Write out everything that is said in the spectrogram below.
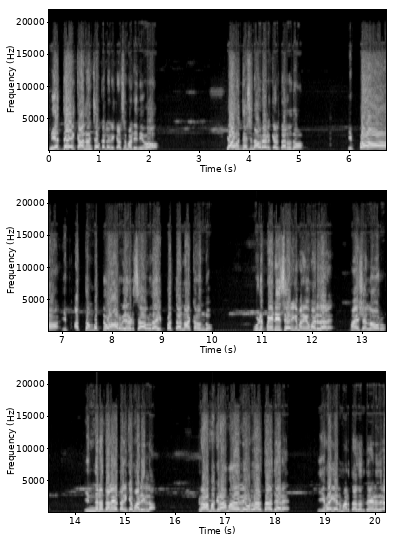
ನಿಯತ್ತಾಗಿ ಕಾನೂನು ಚೌಕಟ್ಟಲ್ಲಿ ಕೆಲಸ ಮಾಡಿ ನೀವು. ಯಾವ ಉದ್ದೇಶದಿಂದ ಅವ್ರು ಹೇಳಿ ಕೇಳ್ತಾ ಇರೋದು? ಇಪ್ಪ, ಇಪ್ ಹತ್ತೊಂಬತ್ತು ಆರು ಎರಡು ಸಾವಿರದ ಇಪ್ಪತ್ತ ನಾಲ್ಕರಂದು ಉಡುಪಿ ಡಿ ಸಿ ಅವರಿಗೆ ಮನವಿ ಮಾಡಿದ್ದಾರೆ ಮಹೇಶ್ ಅವರು ಇಂದಿನ ತನಕ ತನಿಖೆ ಮಾಡಿಲ್ಲ. ಗ್ರಾಮ ಗ್ರಾಮದಲ್ಲಿ ಹೊಡೆದಾಡ್ತಾ ಇದ್ದಾರೆ. ಇವಾಗ ಏನು ಮಾಡ್ತಾ ಅಂತ ಹೇಳಿದ್ರೆ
